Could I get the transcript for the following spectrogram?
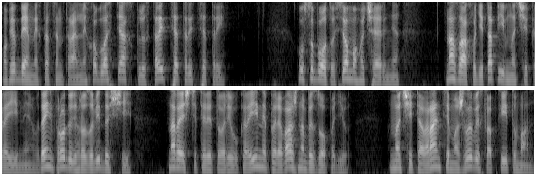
у південних та центральних областях плюс 30-33. У суботу, 7 червня, на заході та півночі країни вдень пройдуть грозові дощі. На решті території України переважно без опадів. Вночі та вранці можливий слабкий туман.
